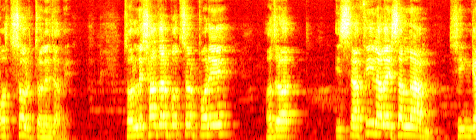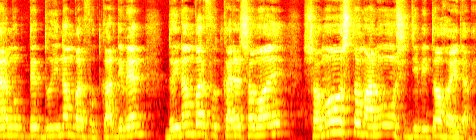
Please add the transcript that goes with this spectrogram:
বৎসর চলে যাবে। চল্লিশ হাজার বৎসর পরে হজরত ইসরাফিল আলাই সাল্লাম সিঙ্গার মুগ্ধে দুই নম্বর ফুৎকার দিবেন। দুই নম্বর ফুৎকারের সময় সমস্ত মানুষ জীবিত হয়ে যাবে,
